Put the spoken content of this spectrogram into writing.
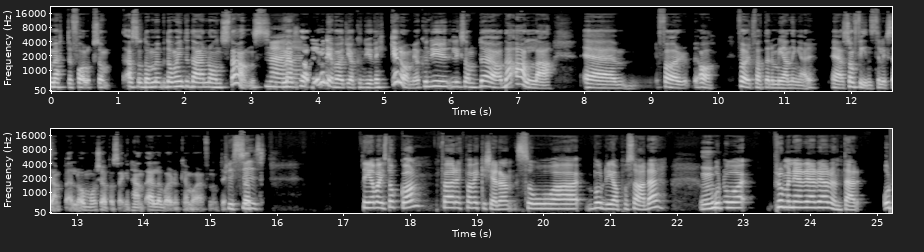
mötte folk som Alltså de, de var inte där någonstans. Nej. Men fördelen med det var att jag kunde ju väcka dem. Jag kunde ju liksom döda alla eh, för, ja, förutfattade meningar eh, som finns till exempel om att köpa second hand eller vad det nu kan vara för någonting. Så att- Precis. När jag var i Stockholm för ett par veckor sedan så bodde jag på Söder. mm. Och då promenerade jag runt där. Och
